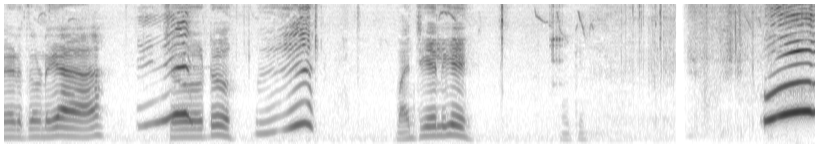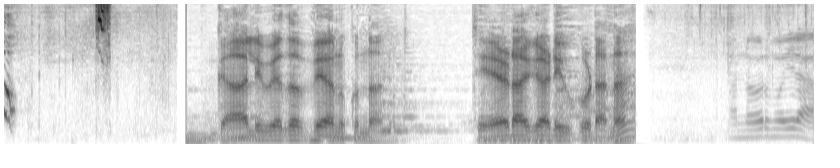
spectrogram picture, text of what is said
పెడుతుండగా చోటు మంచిగా వెలిగి గాలి వెదవ్వే అనుకున్నాను. తేడాగాడివి కూడానా? మన నోరు మొయ్యరా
